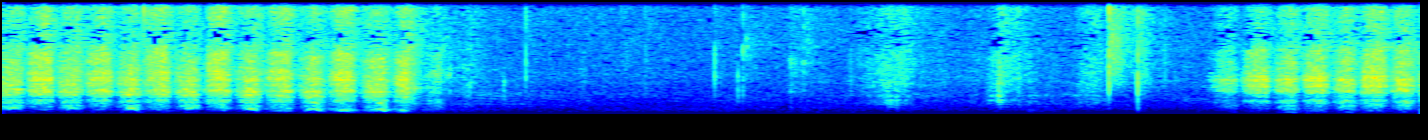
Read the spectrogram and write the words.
Ha ha ha ha!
